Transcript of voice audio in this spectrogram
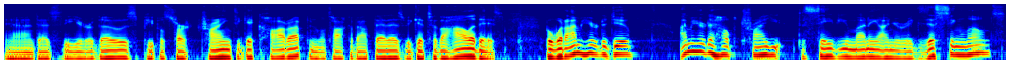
And as the year goes, people start trying to get caught up, and we'll talk about that as we get to the holidays. But what I'm here to do, I'm here to help try to save you money on your existing loans,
